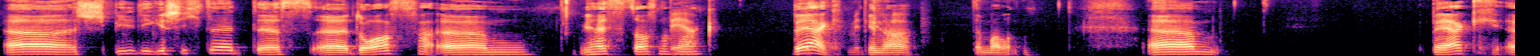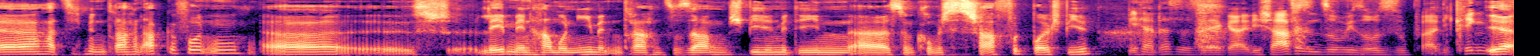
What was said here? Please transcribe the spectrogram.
Äh, spielt die Geschichte des äh, Dorf, ähm, wie heißt das Dorf nochmal? Berg. Berg, Mit genau. K. The Mountain. Ähm, Berg äh, hat sich mit dem Drachen abgefunden, äh, leben in Harmonie mit dem Drachen zusammen, spielen mit ihnen äh, so ein komisches Schaf-Football-Spiel. Ja, das ist sehr geil. Die Schafe sind sowieso super. Die kriegen, Ja.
